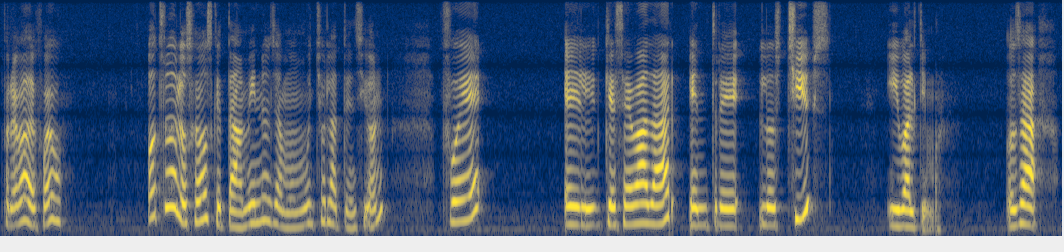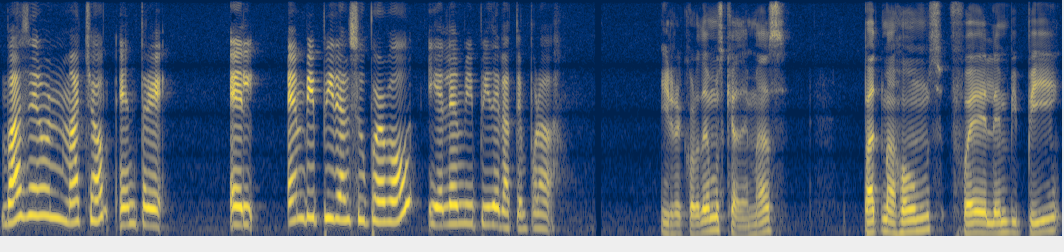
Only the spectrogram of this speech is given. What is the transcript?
Prueba de fuego. Otro de los juegos que también nos llamó mucho la atención fue el que se va a dar entre los Chiefs y Baltimore. O sea, va a ser un matchup entre el MVP del Super Bowl y el MVP de la temporada. Y recordemos que además Pat Mahomes fue el MVP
